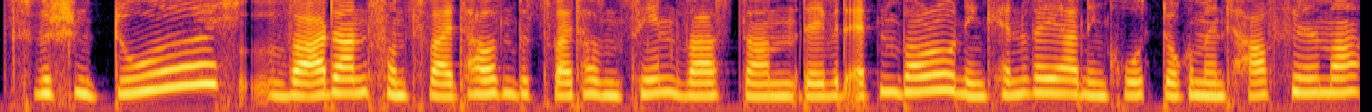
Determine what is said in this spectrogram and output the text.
Zwischendurch war dann von 2000 bis 2010 war es dann David Attenborough, den kennen wir ja, den großen Dokumentarfilmer,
